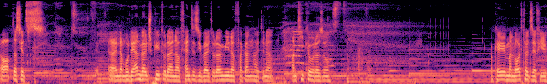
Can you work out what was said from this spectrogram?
ob das jetzt äh, in der modernen Welt spielt oder in der Fantasy-Welt oder irgendwie in der Vergangenheit, in der Antike oder so. Okay, man läuft halt sehr viel.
